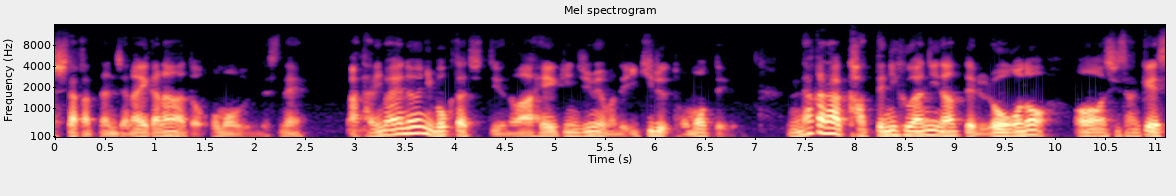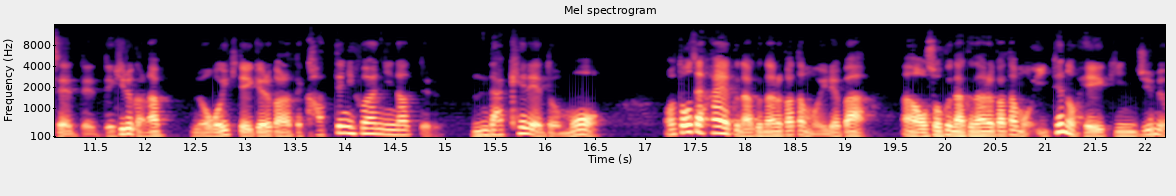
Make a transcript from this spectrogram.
したかったんじゃないかなと思うんですね。当たり前のように僕たちっていうのは平均寿命まで生きると思っている。だから勝手に不安になってる老後の資産形成ってできるかな？老後生きていけるかなって勝手に不安になってる。んだけれども、当然早く亡くなる方もいれば、遅く亡くなる方もいての平均寿命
